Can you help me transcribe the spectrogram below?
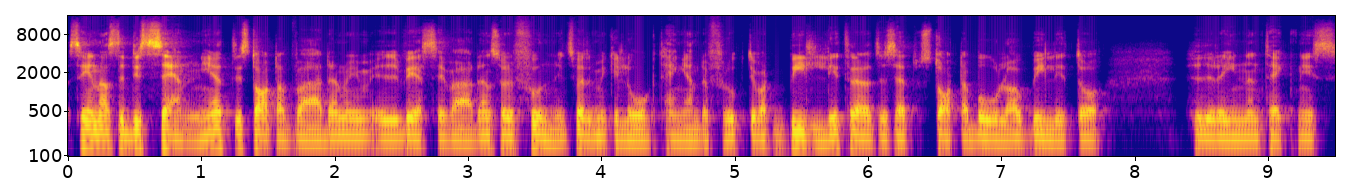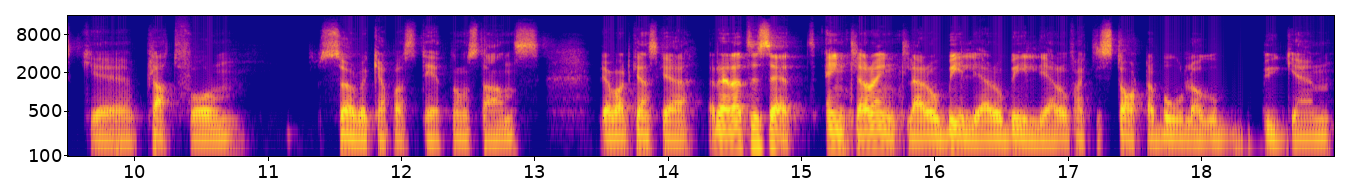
senaste decenniet i startupvärlden och i VC-världen så har det funnits väldigt mycket lågt hängande frukt. Det har varit billigt relativt sett att starta bolag, billigt att hyra in en teknisk eh, plattform, serverkapacitet någonstans. Det har varit ganska, relativt sett, enklare och enklare och billigare och billigare att faktiskt starta bolag och bygga en,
